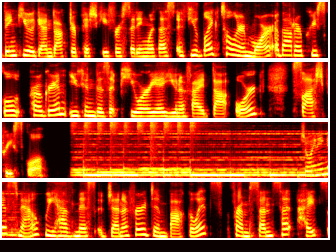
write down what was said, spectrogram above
thank you again, Dr. Pischke, for sitting with us. If you'd like to learn more about our preschool program, you can visit peoriaunified.org slash preschool. Joining us now, we have Miss Jennifer Dimbakowitz from Sunset Heights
